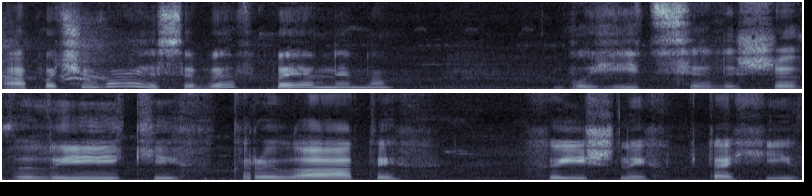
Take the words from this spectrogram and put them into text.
а почуває себе впевнено, боїться лише великих, крилатих, хищних птахів.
